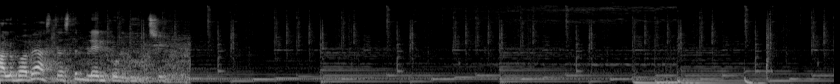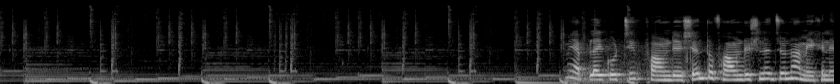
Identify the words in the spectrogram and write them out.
ভালোভাবে আস্তে আস্তে ব্লেন্ড করে দিচ্ছি। আমি অ্যাপ্লাই করছি ফাউন্ডেশন তো ফাউন্ডেশনের জন্য আমি এখানে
